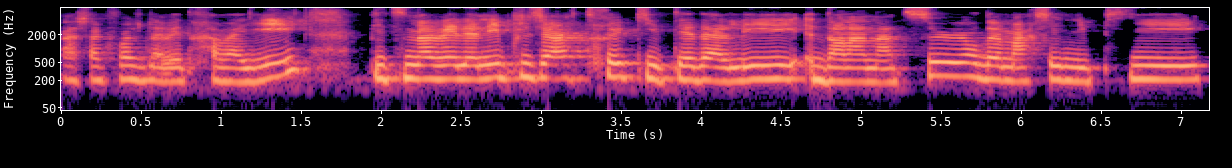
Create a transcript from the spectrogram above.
à chaque fois je devais travailler. Puis tu m'avais donné plusieurs trucs qui étaient d'aller dans la nature, de marcher les pieds.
